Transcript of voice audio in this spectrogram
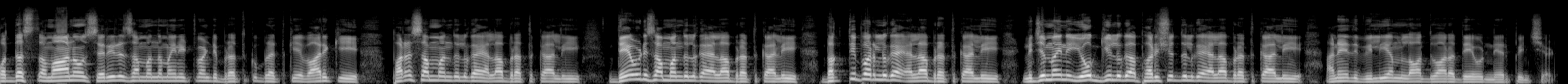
పొద్దస్తమానం శరీర సంబంధమైనటువంటి బ్రతుకు బ్రతికే వారికి పర సంబంధులుగా ఎలా బ్రతకాలి దేవుడి సంబంధులుగా ఎలా బ్రతకాలి భక్తిపరులుగా ఎలా బ్రతకాలి నిజమైన యోగ్యులుగా పరిశుద్ధులుగా ఎలా బ్రతకాలి అనేది విలియం లా ద్వారా దేవుడు నేర్పించాడు.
